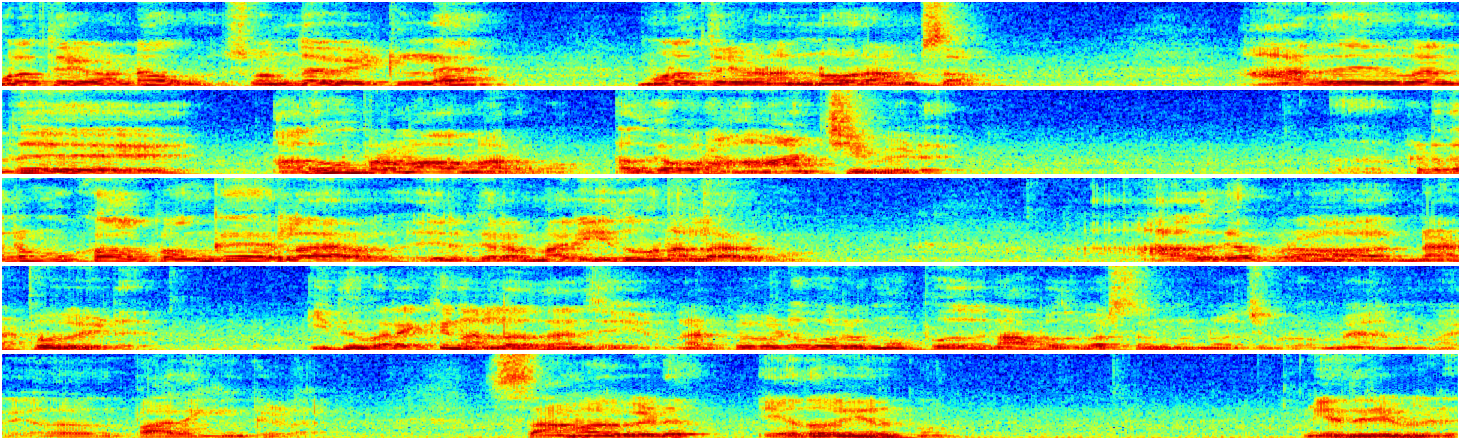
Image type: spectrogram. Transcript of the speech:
மூலத்திரிகோணம்னா சொந்த வீட்டில் மூலத்திரையோட இன்னொரு அம்சம். அது வந்து அதுவும் பிரமாதமாக இருக்கும். அதுக்கப்புறம் ஆட்சி வீடு. கிட்டத்தட்ட முக்கால் பங்கு எல்லாம் இருக்கிற மாதிரி இதுவும் நல்லா இருக்கும். அதுக்கப்புறம் நட்பு வீடு. இது வரைக்கும் நல்லது தான் செய்யும். நட்பு வீடு ஒரு முப்பது நாற்பது பர்சன்ட் வச்சுக்கிடுவோமே அந்த மாதிரி. அதாவது பாதிக்கும் கீழே. சம வீடு ஏதோ இருக்கும். எதிரி வீடு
